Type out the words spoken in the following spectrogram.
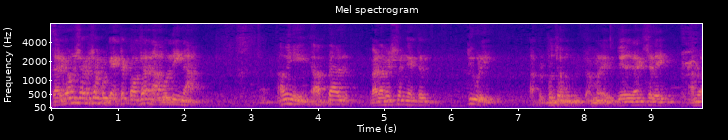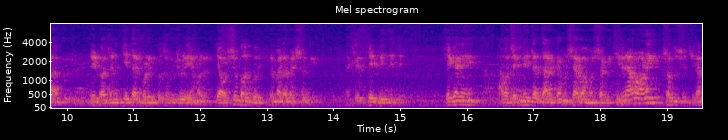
তারেক রহমান সাহেব সম্পর্কে একটা কথা না বললেই না। আমি আপনার ম্যাডামের সঙ্গে একটা ট্যুরে আপনার প্রথম মানে দুই হাজার এক সালে আমরা নির্বাচনে জেতার পরে প্রথম ট্যুরে আমার যাওয়ার সৌভাগ্য হয়েছিল ম্যাডামের সঙ্গে, একটা স্টেট ভিজিটে সেখানে আমাদের নেতা তারক রহমান সাহেব আমার সঙ্গে ছিলেন, আমরা অনেক সদস্য ছিলাম।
